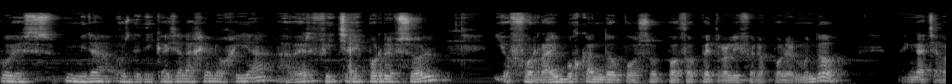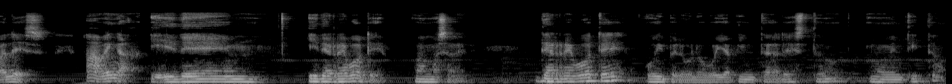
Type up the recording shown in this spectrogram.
pues mira, os dedicáis a la geología, a ver, ficháis por Repsol y os forráis buscando pozos, pozos petrolíferos por el mundo. Venga, chavales. Ah, venga, y de, y de rebote, vamos a ver. De rebote, uy, pero lo voy a pintar esto, un momentito.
